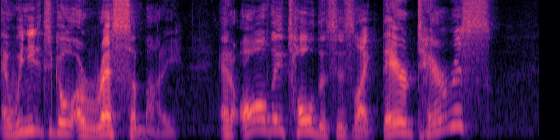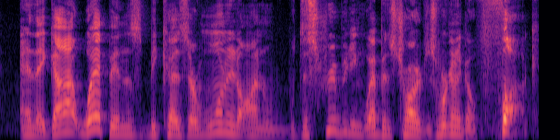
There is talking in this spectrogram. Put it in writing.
and we needed to go arrest somebody, and all they told us is like they're terrorists and they got weapons because they're wanted on distributing weapons charges. We're gonna go fuck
